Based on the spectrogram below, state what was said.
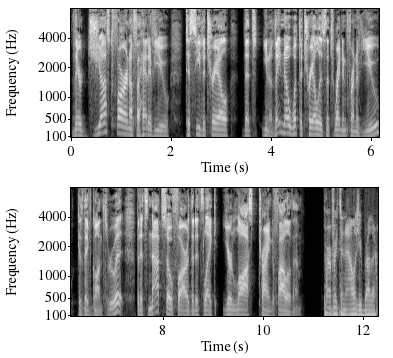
They're just far enough ahead of you to see the trail that's, you know, they know what the trail is that's right in front of you because they've gone through it, but it's not so far that it's like you're lost trying to follow them. Perfect analogy, brother.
